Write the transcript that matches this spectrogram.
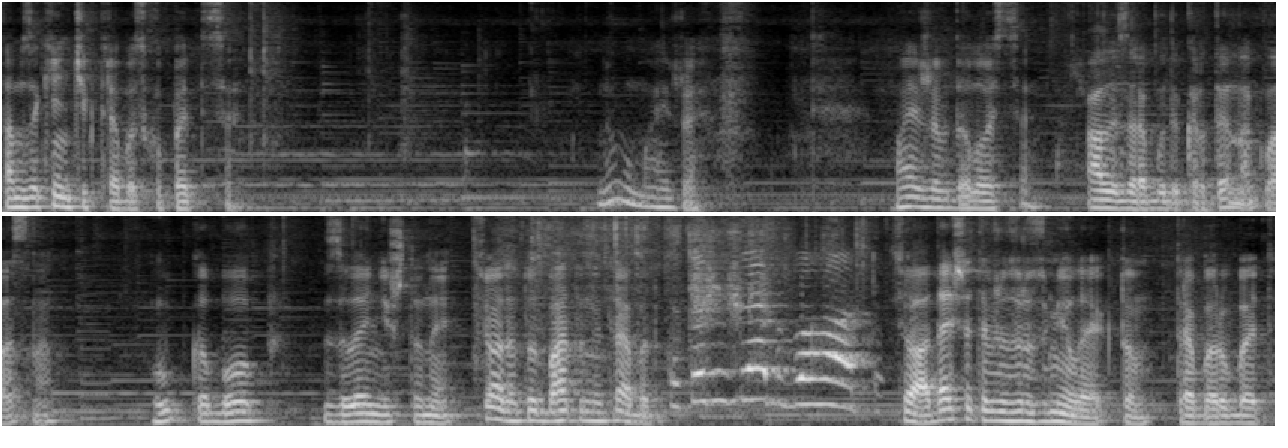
Там за кінчик треба схопитися. Ну, майже. Майже вдалося. Але зараз буде картина класна. Губка Боб, зелені штани. Все, та тут багато не треба. Та це не треба багато. Все, а далі ти вже зрозуміла, як то треба робити.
